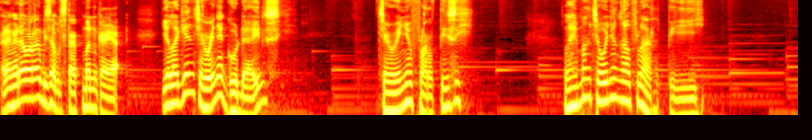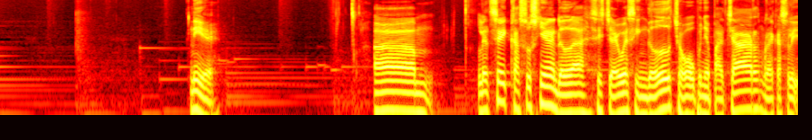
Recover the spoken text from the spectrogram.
Kadang-kadang orang bisa berstatement kayak, ya lagian ceweknya godain sih. Ceweknya flirty sih. Lah emang cowoknya gak flirty. Nih ya. Um, let's say kasusnya adalah si cewek single, cowok punya pacar, mereka seli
